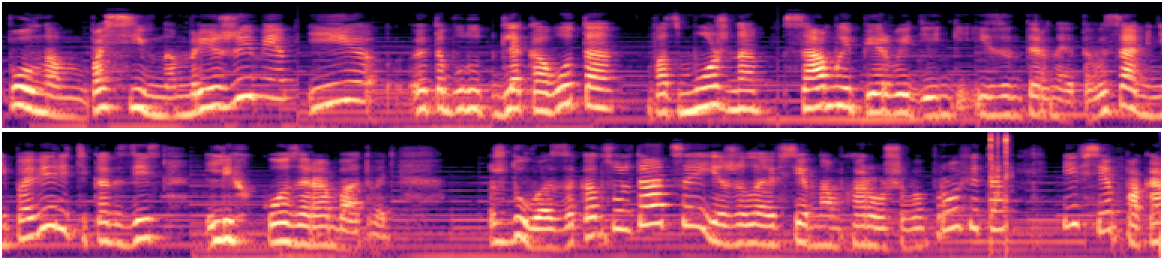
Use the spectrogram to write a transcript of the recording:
в полном пассивном режиме, и это будут для кого-то возможно, самые первые деньги из интернета. Вы сами не поверите, как здесь легко зарабатывать. Жду вас за консультацией. Я желаю всем нам хорошего профита и всем пока.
